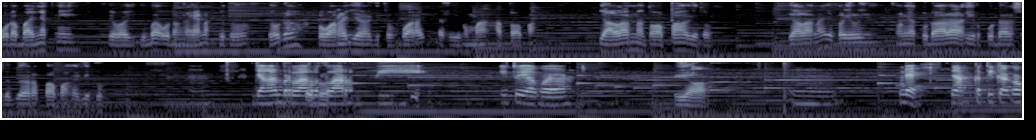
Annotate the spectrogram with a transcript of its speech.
udah banyak nih tiba-tiba udah nggak enak gitu ya udah keluar aja gitu. Keluar aja dari rumah atau apa jalan atau apa gitu jalan aja keliling ngeliat udara hirup udara segar apa apa kayak gitu. Jangan berlarut-larut di itu ya kok ya. iya Hmm. Oke, nah ketika kau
